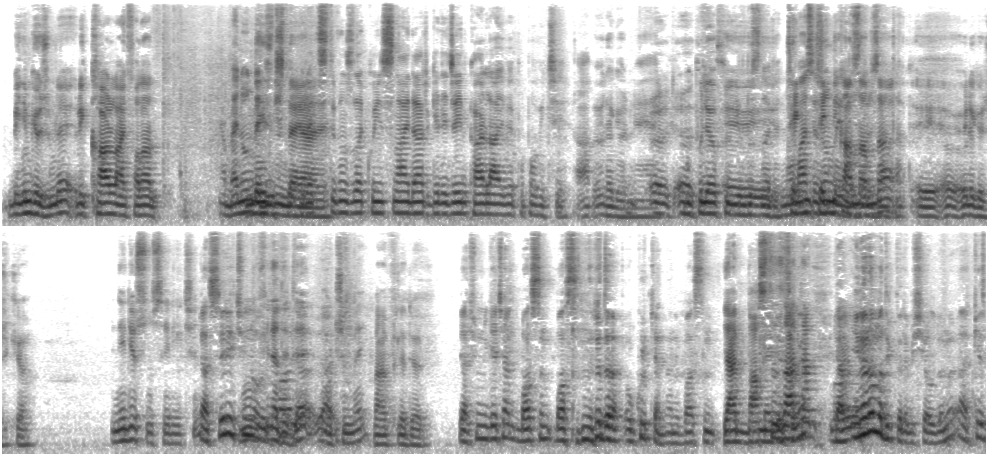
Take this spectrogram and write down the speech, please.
benim gözümde Rick Carlisle falan Ya ben onu işte. yani. Brad Stevens'la Quinn Snyder geleceğin Carlisle ve Popovic'i. Abi öyle görünüyor yani. Evet, evet. Bu playoff'un e, yıldızları. tek- Normal sezon teknik anlamda zaten. e, öyle gözüküyor. Ne diyorsunuz seri için? Ya seri için ne Bu olur? Fila dedi ya, Orçun Bey. Ben file diyorum. ya şimdi geçen Boston Boston'ları da okurken hani Boston Yani Boston zaten ya arada- inanamadıkları bir şey olduğunu herkes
